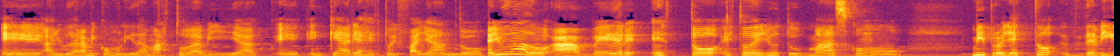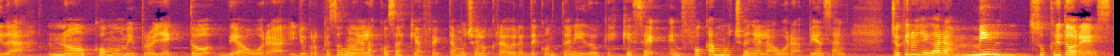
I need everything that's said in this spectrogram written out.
eh, ayudar a mi comunidad más todavía, eh, en qué áreas estoy fallando. Me ha ayudado a ver esto, esto de YouTube más como mi proyecto de vida, no como mi proyecto de ahora. Y yo creo que eso es una de las cosas que afecta mucho a los creadores de contenido, que es que se enfocan mucho en el ahora. Piensan, yo quiero llegar a mil suscriptores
